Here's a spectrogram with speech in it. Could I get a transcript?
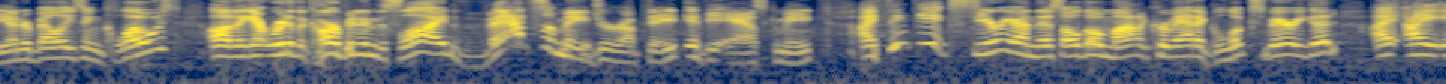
The underbelly's enclosed. Uh, they got rid of the carpet in the slide. That's a major update, if you ask me. I think the exterior on this, although monochromatic, looks very good. I, I,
